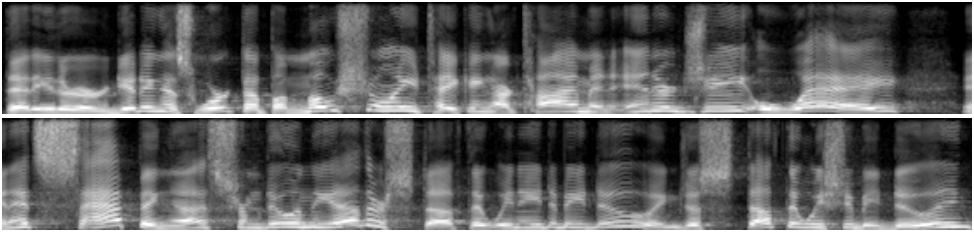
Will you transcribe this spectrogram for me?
that either are getting us worked up emotionally, taking our time and energy away, and it's sapping us from doing the other stuff that we need to be doing, just stuff that we should be doing,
